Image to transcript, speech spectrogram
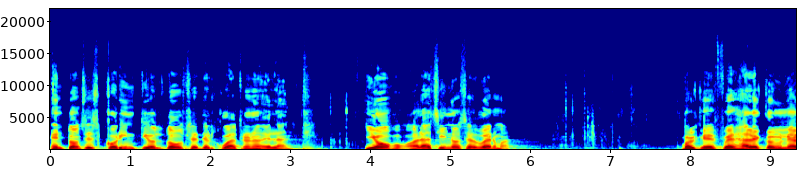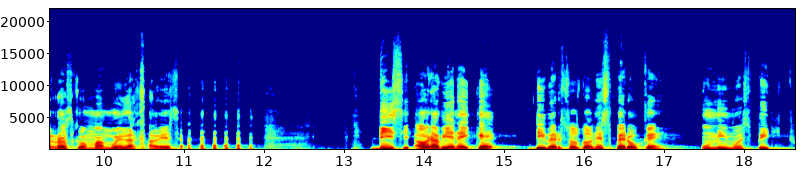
Entonces Corintios 12 del 4 en adelante. Y ojo, ahora sí no se duerma. Porque después sale con un arroz con mango en la cabeza. Dice, ahora viene hay que diversos dones, pero ¿qué? un mismo espíritu.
